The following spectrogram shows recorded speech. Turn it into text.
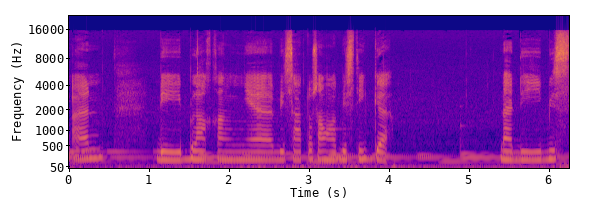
kan di belakangnya bis satu sama bis tiga. Nah di bis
